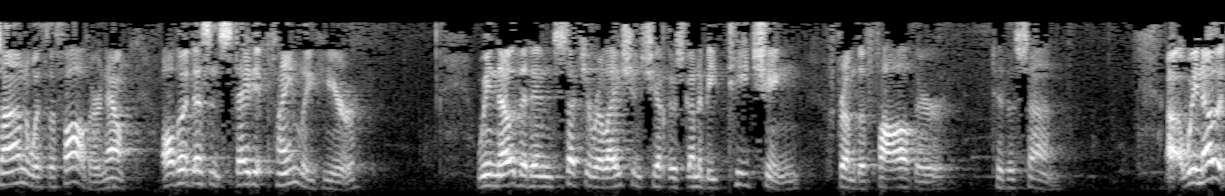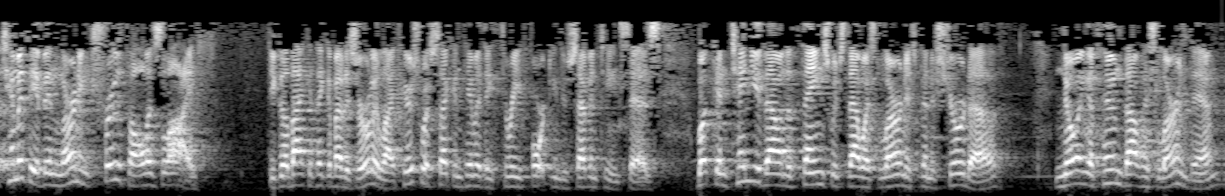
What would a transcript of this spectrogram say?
son with the father. Now, although it doesn't state it plainly here, we know that in such a relationship there's going to be teaching from the father to the son. Uh, we know that Timothy had been learning truth all his life. If you go back and think about his early life, here's what 2 Timothy 3, 14 through 17 says. But continue thou in the things which thou hast learned, hast been assured of, knowing of whom thou hast learned them,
